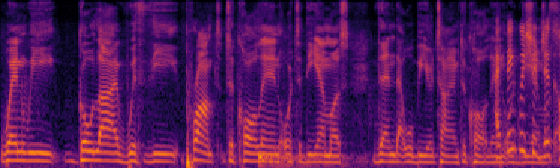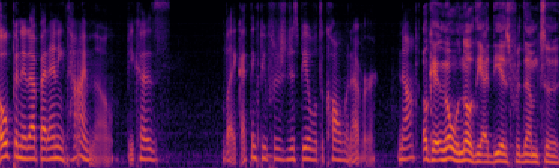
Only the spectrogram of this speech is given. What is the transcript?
when we go live with the prompt to call in or to DM us, then that will be your time to call in. I think we should DM just us. open it up at any time though, because like I think people should just be able to call whenever. No. Okay, no, no. The idea is for them to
